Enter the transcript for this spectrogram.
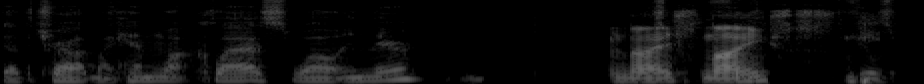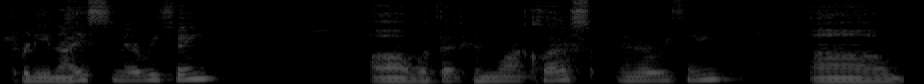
Got to try out my hemlock class while in there. Nice, feels- nice. Feels pretty nice and everything. Uh, with that hemlock class and everything. Um,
